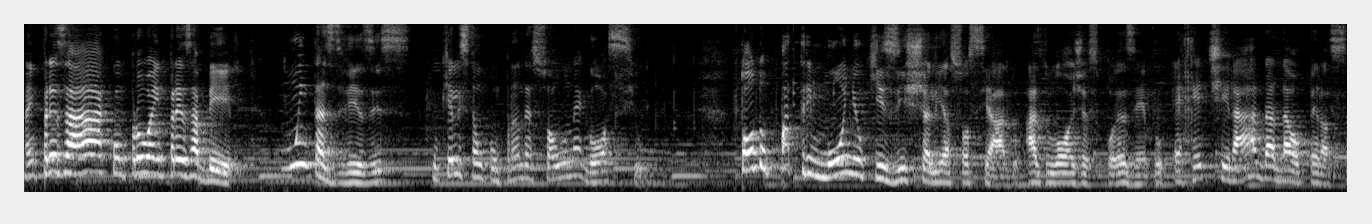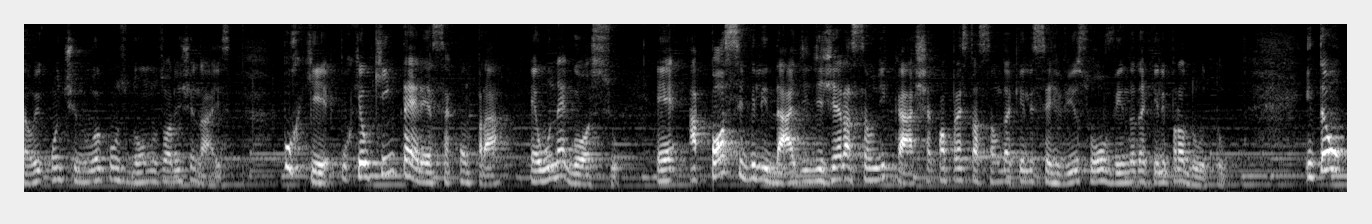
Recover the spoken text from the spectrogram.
a empresa A comprou a empresa B. Muitas vezes o que eles estão comprando é só o negócio. Todo o patrimônio que existe ali associado às lojas, por exemplo, é retirada da operação e continua com os donos originais. Por quê? Porque o que interessa comprar é o negócio, é a possibilidade de geração de caixa com a prestação daquele serviço ou venda daquele produto. Então,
